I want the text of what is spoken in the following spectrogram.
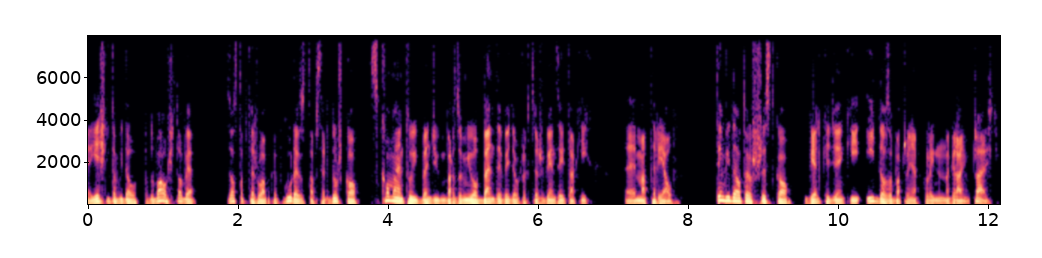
Jeśli to wideo podobało się Tobie, Zostaw też łapkę w górę, zostaw serduszko, skomentuj, będzie mi bardzo miło. Będę wiedział, że chcesz więcej takich e, materiałów. W tym wideo to już wszystko. Wielkie dzięki i do zobaczenia w kolejnym nagraniu. Cześć!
